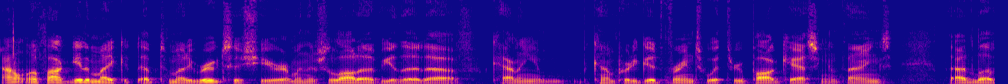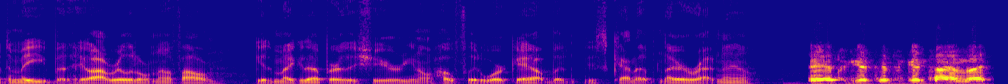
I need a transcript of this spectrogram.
I don't know if I get to make it up to Muddy Roots this year. I mean, there's a lot of you that I've kind of become pretty good friends with through podcasting and things that I'd love to meet, but hell, I really don't know if I'll get to make it up there this year. You know, hopefully it'll work out, but it's kind of up there right now. yeah, it's a good it's a good time. But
